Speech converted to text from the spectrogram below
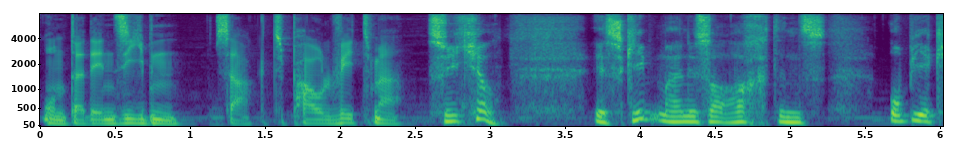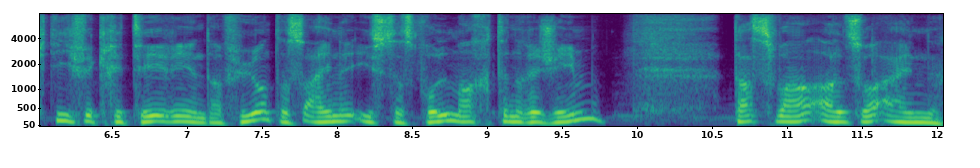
unter den sieben, sagt Paul Wittmer. Sicher. Es gibt meines Erachtens objektive Kriterien dafür. Das eine ist das Vollmachtenregime. Das war also ein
